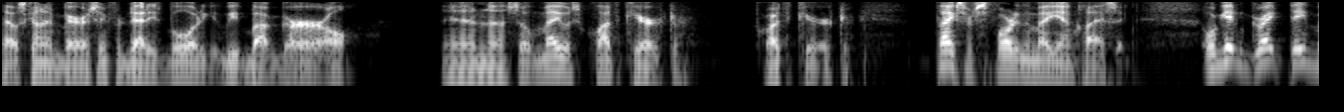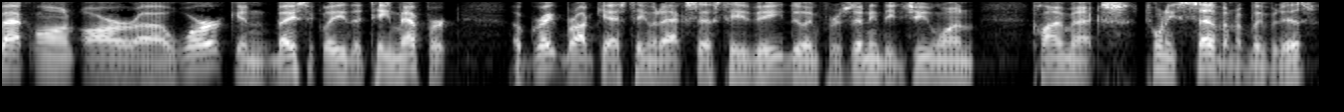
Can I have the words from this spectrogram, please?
that was kind of embarrassing for Daddy's boy to get beat by a girl. And uh, so Mae was quite the character, quite the character. Thanks for supporting the Mae Young Classic. We're getting great feedback on our uh, work and basically the team effort a great broadcast team at Access TV doing presenting the G1 Climax 27, I believe it is,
